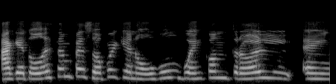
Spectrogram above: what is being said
a que todo esto empezó porque no hubo un buen control en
